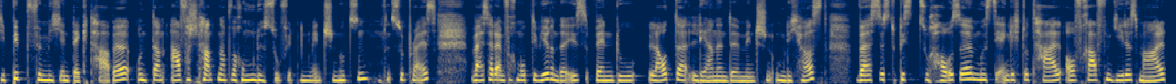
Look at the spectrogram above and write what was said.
die BIP für mich entdeckt habe und dann auch verstanden habe, warum das so viele Menschen nutzen. Surprise. Weil es halt einfach motivierender ist, wenn du lauter lernende Menschen um dich hast, versus du bist zu Hause, musst dich eigentlich total aufraffen jedes Mal,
